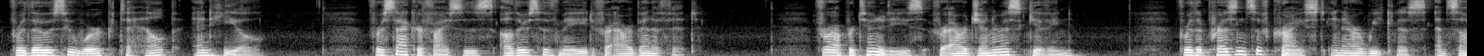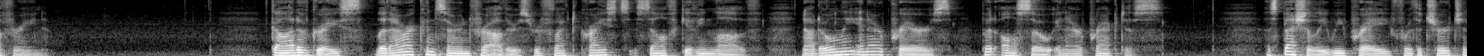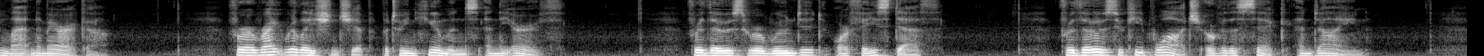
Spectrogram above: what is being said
for those who work to help and heal, for sacrifices others have made for our benefit, for opportunities for our generous giving for the presence of Christ in our weakness and suffering. God of grace, let our concern for others reflect Christ's self giving love, not only in our prayers, but also in our practice. Especially we pray for the Church in Latin America, for a right relationship between humans and the earth, for those who are wounded or face death, for those who keep watch over the sick and dying,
